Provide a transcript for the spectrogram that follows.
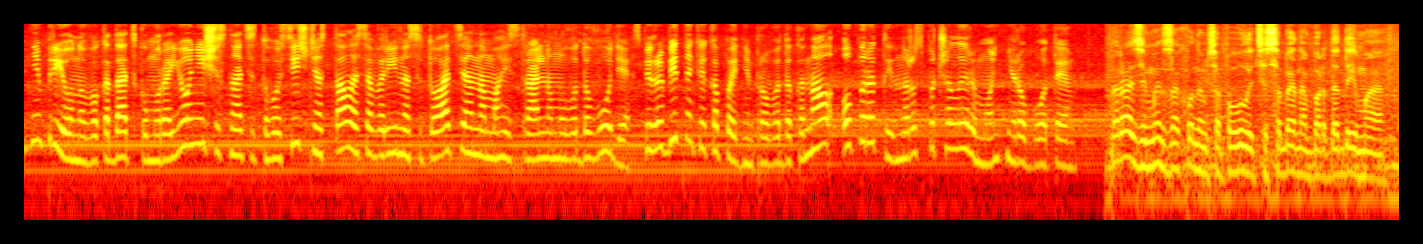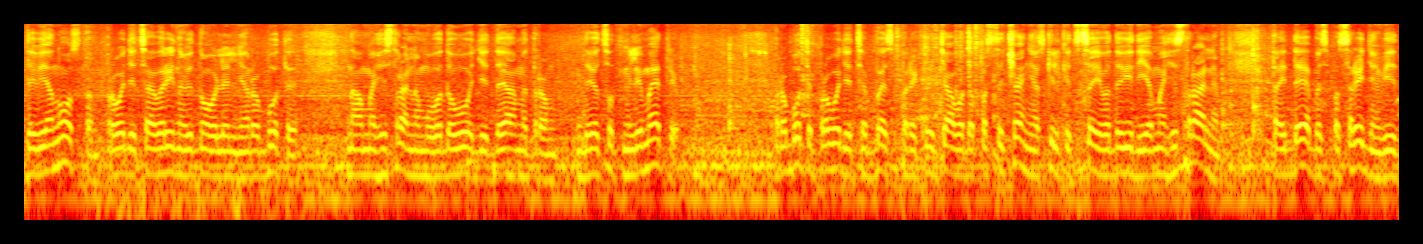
Дніпрі у Новокадацькому районі 16 січня сталася аварійна ситуація на магістральному водоводі. Співробітники КП «Дніпроводоканал» оперативно розпочали ремонтні роботи. Наразі ми знаходимося по вулиці Себена Бардадима, 90. Проводяться аварійно-відновлювальні роботи на магістральному водоводі діаметром 900 мм. Роботи проводяться без перекриття водопостачання, оскільки цей водовід є магістральним та йде безпосередньо від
